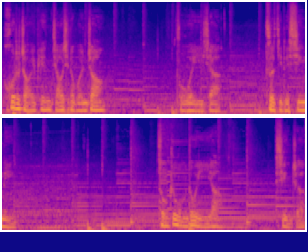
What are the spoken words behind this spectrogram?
或者找一篇矫情的文章，抚慰一下自己的心灵。总之，我们都一样，醒着。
